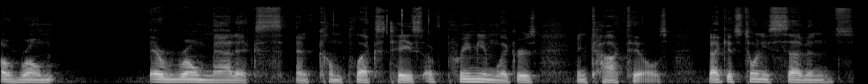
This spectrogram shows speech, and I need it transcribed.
aroma aromatics and complex taste of premium liquors and cocktails. Beckett's 27s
